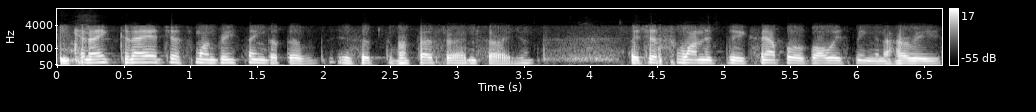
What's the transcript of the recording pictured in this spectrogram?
Can I can I add just one brief thing that the is it the professor? I'm sorry. I just wanted the example of always being in a hurry.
